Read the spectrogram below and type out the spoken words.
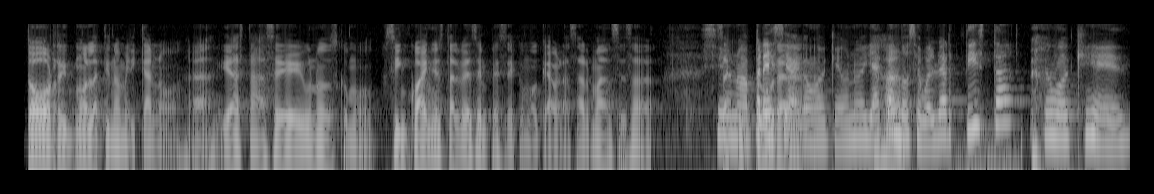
todo ritmo latinoamericano. Ah, y hasta hace unos como cinco años tal vez empecé como que a abrazar más esa Sí, uno aprecia, como que uno ya cuando se vuelve artista, como que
